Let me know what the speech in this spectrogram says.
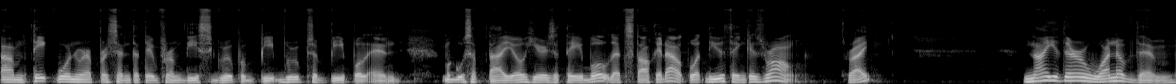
um, take one representative from this group of pe- groups of people and mag-usap tayo here's a table let's talk it out. What do you think is wrong? Right? Neither one of them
